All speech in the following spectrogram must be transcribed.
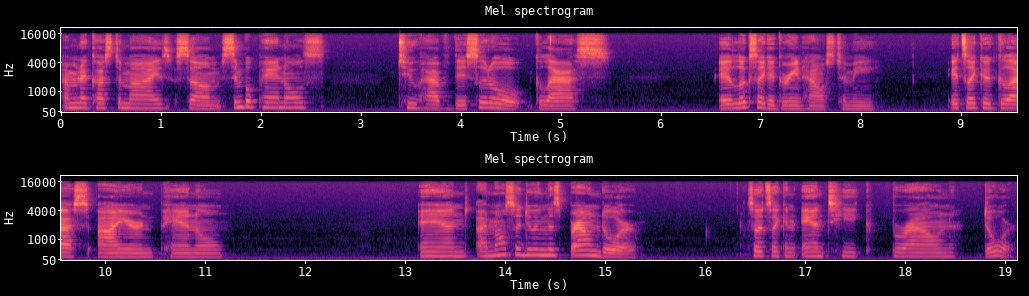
I'm going to customize some simple panels to have this little glass it looks like a greenhouse to me. It's like a glass iron panel. And I'm also doing this brown door. So it's like an antique brown door.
